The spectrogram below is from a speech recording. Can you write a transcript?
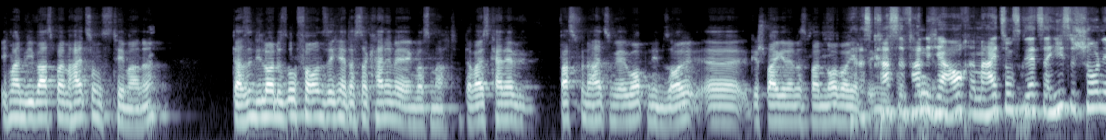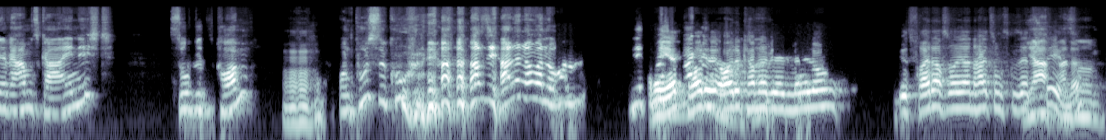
Ich meine, wie war es beim Heizungsthema, ne? Da sind die Leute so verunsichert, dass da keiner mehr irgendwas macht. Da weiß keiner, was für eine Heizung er überhaupt nehmen soll, äh, geschweige denn, dass beim Neubau ja, jetzt. Das Krasse fand ich ja auch im Heizungsgesetz, da hieß es schon, ja, wir haben uns geeinigt, so wird es kommen. Mhm. Und Pustekuchen, ja, haben sie alle nochmal eine Rolle. Jetzt Aber jetzt, heute, heute kam ja wieder die Meldung, bis Freitag soll ja ein Heizungsgesetz ja, stehen. Also, ne?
